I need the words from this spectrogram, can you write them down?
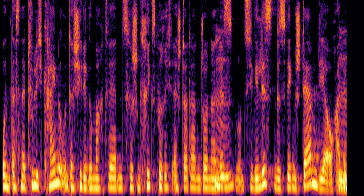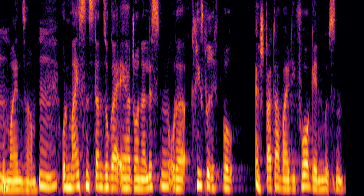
Und dass natürlich keine Unterschiede gemacht werden zwischen Kriegsberichterstattern, Journalisten mhm. und Zivilisten. Deswegen sterben die ja auch alle mhm. gemeinsam. Mhm. Und meistens dann sogar eher Journalisten oder Kriegsberichterstatter, weil die vorgehen müssen.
